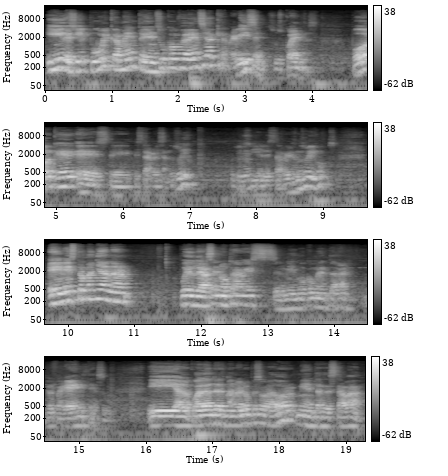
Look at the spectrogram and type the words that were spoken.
y decir públicamente en su conferencia que revisen sus cuentas, porque este, está revisando su hijo. Pues, si él está revisando su hijo, pues, en esta mañana pues le hacen otra vez el mismo comentario referente a su... Y a lo cual Andrés Manuel López Obrador, mientras estaba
